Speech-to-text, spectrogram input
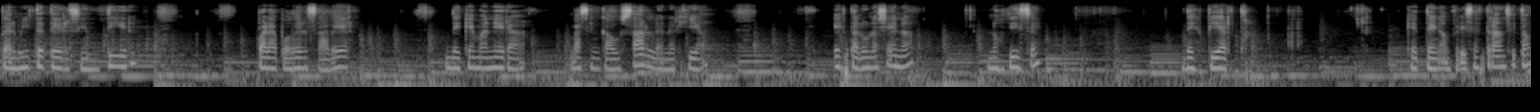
Permítete el sentir para poder saber de qué manera vas a encauzar la energía. Esta luna llena nos dice, despierta, que tengan felices tránsitos.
